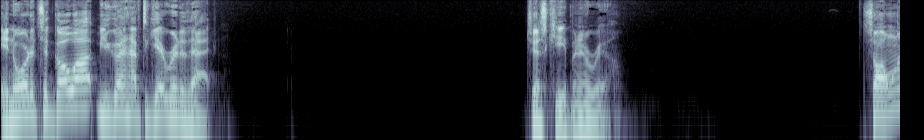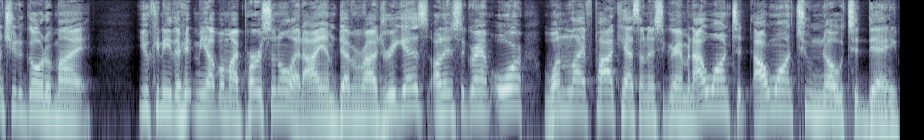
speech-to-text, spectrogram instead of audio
In order to go up, you're going to have to get rid of that. Just keeping it real. So I want you to go to my, you can either hit me up on my personal at I am Devin Rodriguez on Instagram or One Life Podcast on Instagram. And I want to, I want to know today,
